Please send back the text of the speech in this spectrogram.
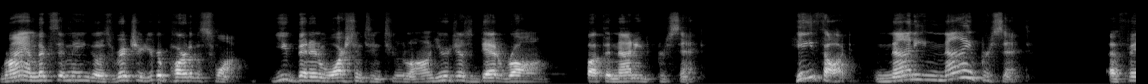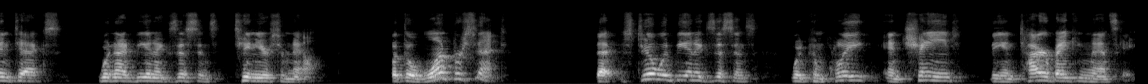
Ryan looks at me and goes, Richard, you're part of the swamp. You've been in Washington too long. You're just dead wrong about the 90%. He thought 99% of fintechs would not be in existence 10 years from now. But the 1% that still would be in existence would complete and change the entire banking landscape.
